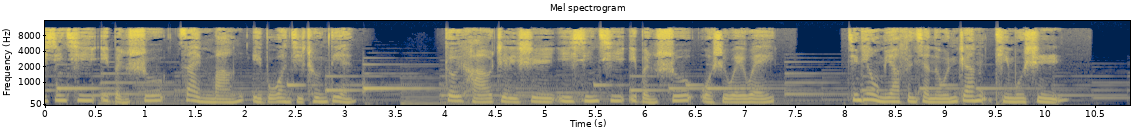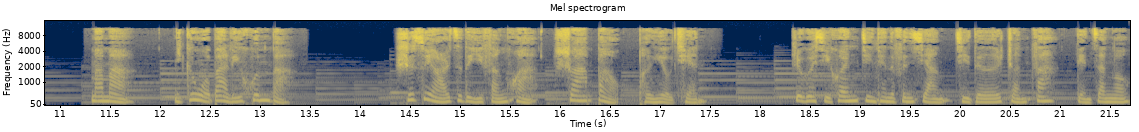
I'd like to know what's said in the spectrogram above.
星期一本书，再忙也不忘记充电。各位好，这里是一星期一本书，我是维维。今天我们要分享的文章题目是：妈妈，你跟我爸离婚吧。十岁儿子的一番话刷爆朋友圈。如果喜欢今天的分享，记得转发点赞哦。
